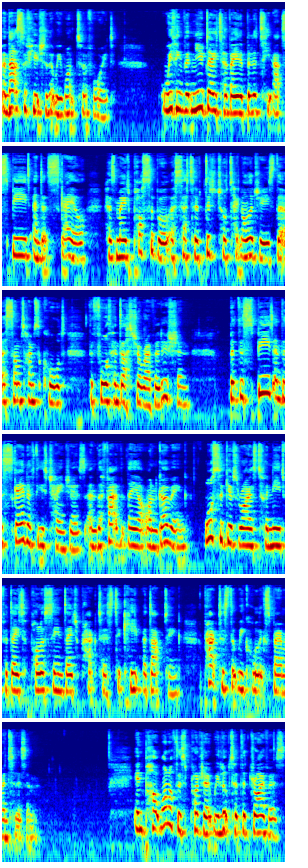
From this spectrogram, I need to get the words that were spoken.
And that's the future that we want to avoid. We think that new data availability at speed and at scale has made possible a set of digital technologies that are sometimes called the fourth industrial revolution but the speed and the scale of these changes and the fact that they are ongoing also gives rise to a need for data policy and data practice to keep adapting, a practice that we call experimentalism. In part one of this project, we looked at the drivers,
